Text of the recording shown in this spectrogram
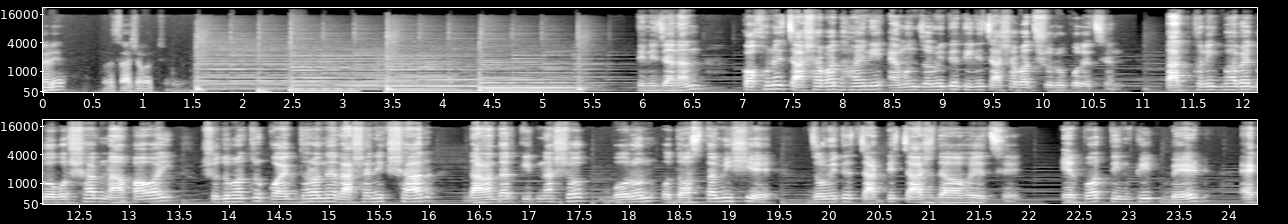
গাড়ি পরে চাষাবাদ শুরু করি। তিনি জানান, কখনোই চাষাবাদ হয়নি, এমন জমিতে তিনি চাষাবাদ শুরু করেছেন। তাৎক্ষণিকভাবে গোবর সার না পাওয়ায় শুধুমাত্র কয়েক ধরনের রাসায়নিক সার, দানাদার কীটনাশক, বোরন ও দস্তা মিশিয়ে জমিতে চারটি চাষ দেওয়া হয়েছে। এরপর তিন ফিট বেড, এক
